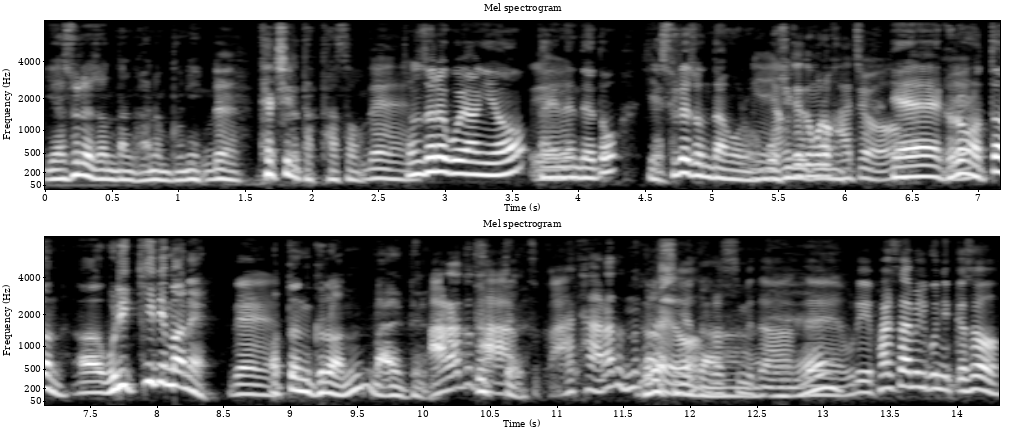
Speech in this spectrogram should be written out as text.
예술의 전당 가는 분이 네. 택시를 딱 타서 네. 전설의 고향이요 다 예. 했는데도 예술의 전당으로 예, 양재동으로 가는, 가죠. 예, 그런 예. 어떤 어, 우리끼리만의 네. 어떤 그런 말들. 알아도 다, 뜻들. 아, 다 알아듣는 그렇습니다. 거예요. 그렇습니다. 예. 네. 우리 8319님께서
